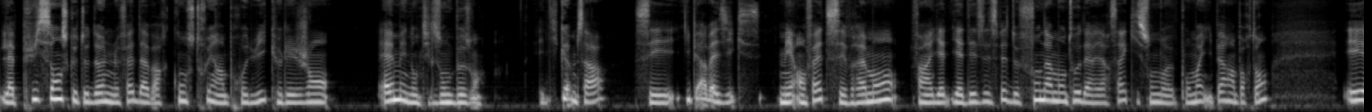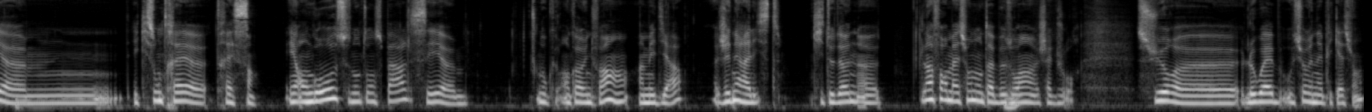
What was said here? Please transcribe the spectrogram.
la puissance que te donne le fait d'avoir construit un produit que les gens aiment et dont ils ont besoin. Et dit comme ça, c'est hyper basique, mais en fait, c'est vraiment. Enfin, il y, a- il y a des espèces de fondamentaux derrière ça qui sont euh, pour moi hyper importants et, euh, et qui sont très, euh, très sains. Et en gros, ce dont on se parle, c'est euh, donc encore une fois hein, un média généraliste qui te donne euh, l'information dont tu as besoin euh, chaque jour sur le web ou sur une application,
